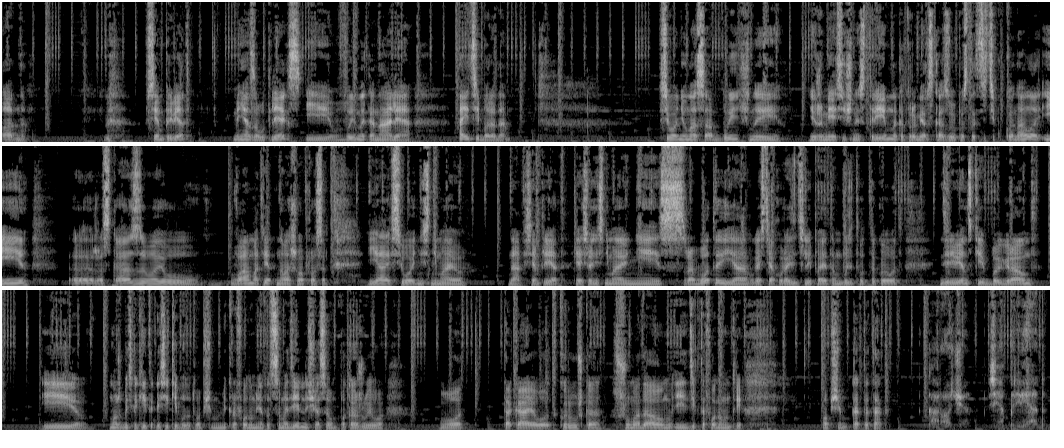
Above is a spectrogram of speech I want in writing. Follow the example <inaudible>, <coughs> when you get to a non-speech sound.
Ладно. Всем привет. Меня зовут Лекс, и вы на канале IT Борода. Сегодня у нас обычный ежемесячный стрим, на котором я рассказываю по статистику канала и э, рассказываю вам ответ на ваши вопросы. Я сегодня снимаю... Да, всем привет. Я сегодня снимаю не с работы, я в гостях у родителей, поэтому будет вот такой вот деревенский бэкграунд. И, может быть, какие-то косяки будут. В общем, микрофон у меня тут самодельный, сейчас я вам покажу его. Вот такая вот кружка с шумодавом и диктофоном внутри. В общем, как-то так. Короче, всем привет.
